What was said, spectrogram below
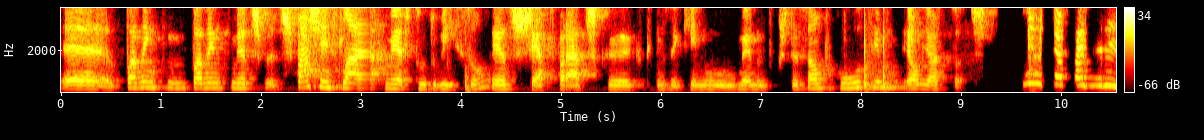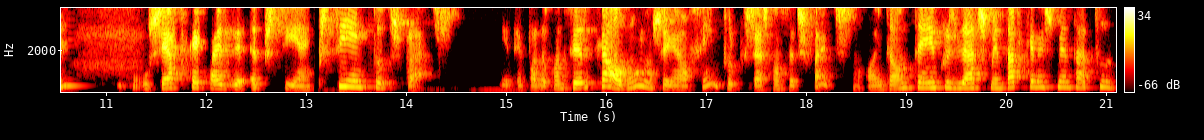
uh, podem, podem comer, despachem-se lá a comer tudo isso, esses sete pratos que, que, temos aqui no menu de degustação, porque o último é o melhor de todos. Nenhum chefe vai dizer isso. O chefe o que é que vai dizer? Apreciem, apreciem todos os pratos. E até pode acontecer que alguns não cheguem ao fim porque já estão satisfeitos, ou então têm a curiosidade de experimentar porque querem experimentar tudo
